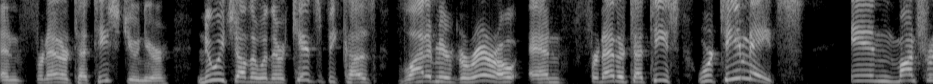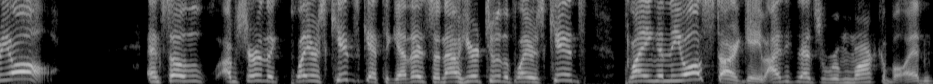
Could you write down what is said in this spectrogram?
and Fernando Tatis Jr. knew each other when they were kids because Vladimir Guerrero and Fernando Tatis were teammates in Montreal. And so I'm sure the players' kids get together. So now here are two of the players' kids playing in the All Star game. I think that's remarkable. And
